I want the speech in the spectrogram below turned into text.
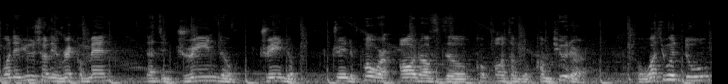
what they usually recommend that you drain the drain the drain the power out of the out of the computer. So what you would do,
